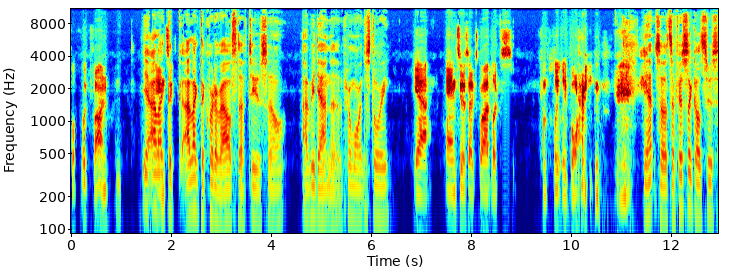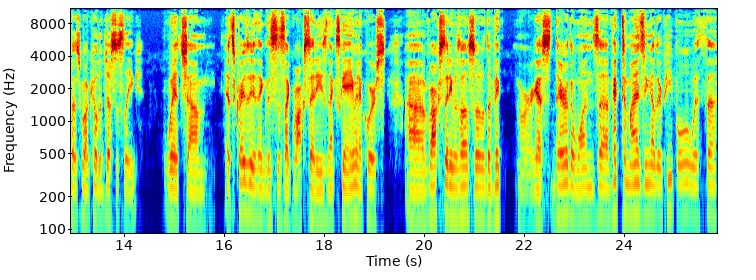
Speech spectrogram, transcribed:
fu- looked fun. Yeah, I And like the I like the Court of Owls stuff too. So I'd be down to for more of the story. Yeah, and Suicide Squad looks completely boring. Yeah, so it's officially called Suicide Squad Kill the Justice League, which um it's crazy to think this is like Rocksteady's next game, and of course, uh Rocksteady was also the vic or I guess they're the ones uh, victimizing other people with uh,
